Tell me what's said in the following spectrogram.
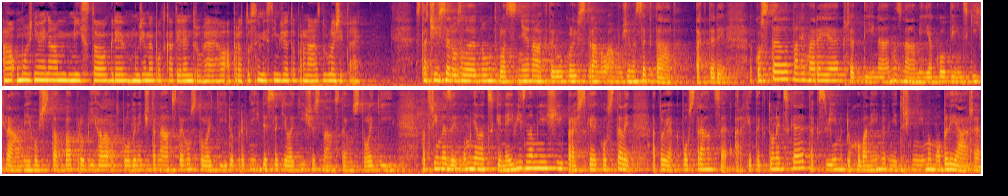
a umožňuje nám místo, kde můžeme potkat jeden druhého a proto si myslím, že je to pro nás důležité. Stačí se rozhlédnout vlastně na kteroukoliv stranu a můžeme se ptát, tak tedy kostel Pany Marie před Týnem, známý jako Týnský chrám, jehož stavba probíhala od poloviny 14. století do prvních desetiletí 16. století. Patří mezi umělecky nejvýznamnější pražské kostely, a to jak po stránce architektonické, tak svým dochovaným vnitřním mobiliářem.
